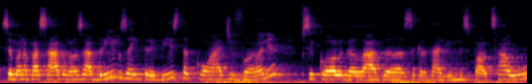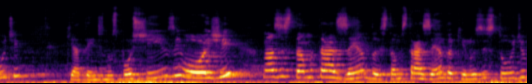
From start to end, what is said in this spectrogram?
Semana passada nós abrimos a entrevista com a Advânia, psicóloga lá da Secretaria Municipal de Saúde, que atende nos postinhos, e hoje nós estamos trazendo, estamos trazendo aqui nos estúdios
